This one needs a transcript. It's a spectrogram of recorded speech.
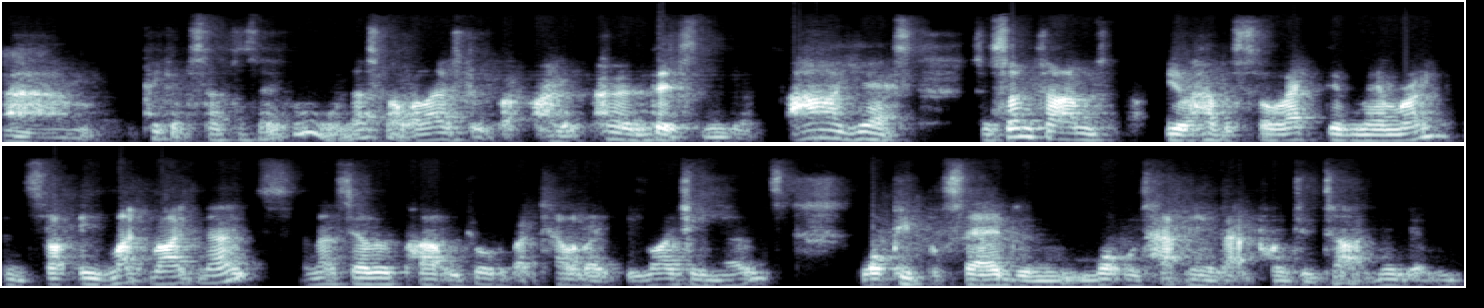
um, pick up stuff and say, "Oh, that's not what I was doing," but I heard this, and you go, "Ah, yes." So sometimes you'll have a selective memory, and so you might write notes, and that's the other part we talk about calibrating, writing notes, what people said and what was happening at that point in time. You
